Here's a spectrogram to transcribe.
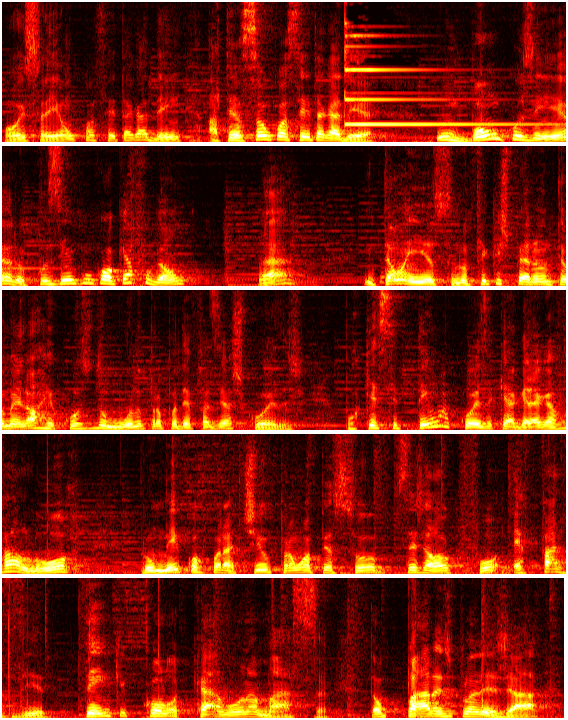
Ou isso aí é um conceito HD. Hein? Atenção, conceito HD. Um bom cozinheiro cozinha com qualquer fogão. Né? Então é isso, não fica esperando ter o melhor recurso do mundo para poder fazer as coisas. Porque se tem uma coisa que agrega valor para um meio corporativo, para uma pessoa, seja lá o que for, é fazer. Tem que colocar a mão na massa. Então para de planejar,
